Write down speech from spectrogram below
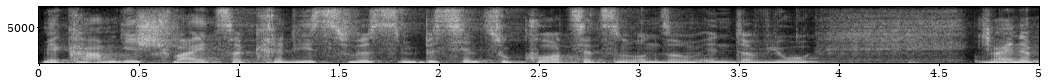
Mir kam die Schweizer Credit Suisse ein bisschen zu kurz jetzt in unserem Interview. Ich meine,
